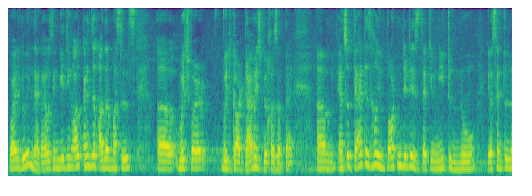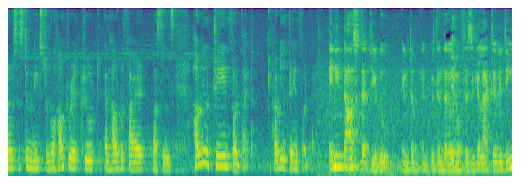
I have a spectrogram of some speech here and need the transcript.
While doing that, I was engaging all kinds of other muscles, uh, which were which got damaged because of that. Um, and so that is how important it is that you need to know your central nervous system needs to know how to recruit and how to fire muscles. How do you train for that? How do you train for that? any task that you do in, in within the realm of physical activity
